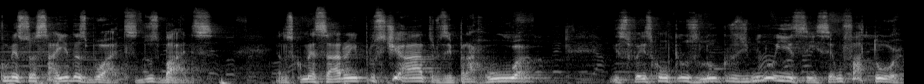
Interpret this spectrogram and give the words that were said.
começou a sair das boates, dos bares. Elas começaram a ir para os teatros e para a rua. Isso fez com que os lucros diminuíssem, isso é um fator.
